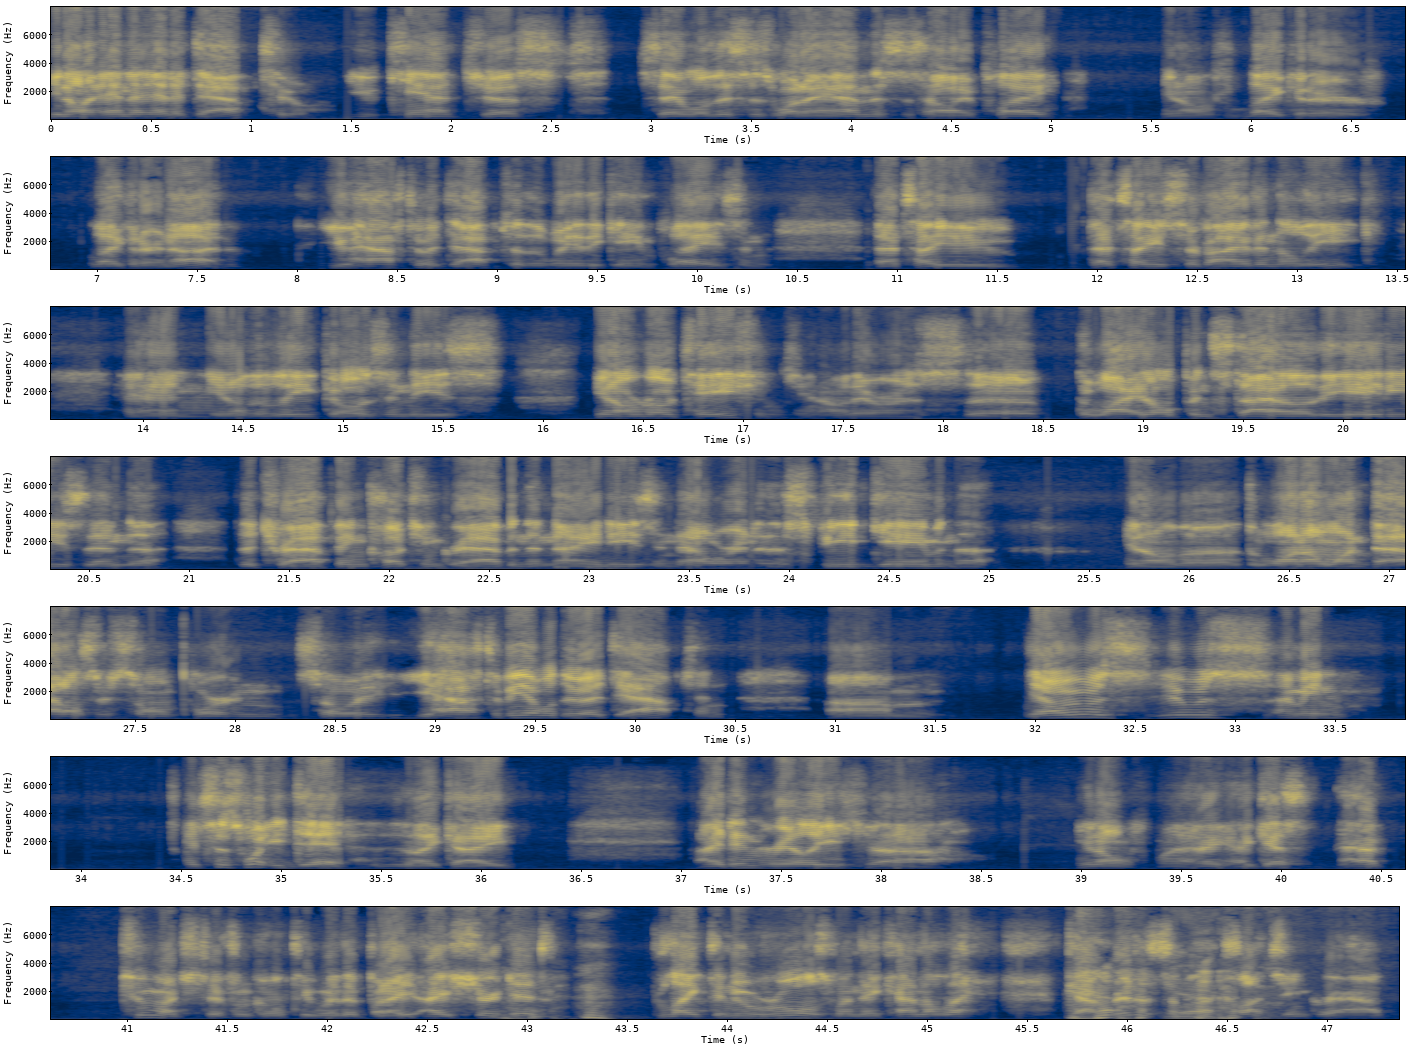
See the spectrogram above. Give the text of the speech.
you know and, and adapt to. You can't just say, well, this is what I am, this is how I play, you know, like it or like it or not. You have to adapt to the way the game plays, and that's how you that's how you survive in the league and you know the league goes in these you know rotations. You know there was the the wide open style of the '80s, then the the trapping, clutch and grab in the '90s, and now we're into the speed game and the you know the the one-on-one battles are so important. So you have to be able to adapt, and um, you know it was it was. I mean, it's just what you did. Like I I didn't really. Uh, you know, I, I guess have too much difficulty with it, but I, I sure did like the new rules when they kind of like got rid of some yeah. of the clutch and grab.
